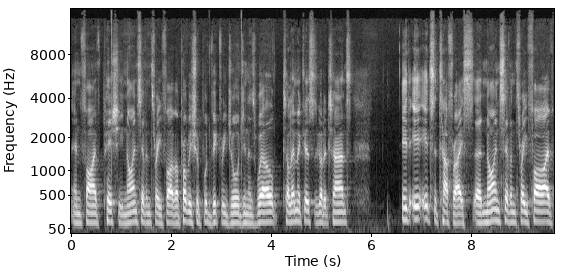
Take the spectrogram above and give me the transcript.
and five Pesci. Nine seven three five. I probably should put Victory George in as well. Telemachus has got a chance. It, it, it's a tough race. Uh, nine seven three five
